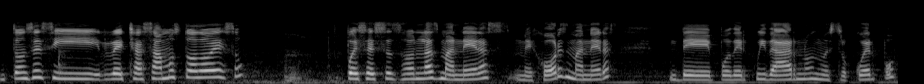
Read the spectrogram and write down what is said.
Entonces, si rechazamos todo eso, pues esas son las maneras, mejores maneras de poder cuidarnos nuestro cuerpo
